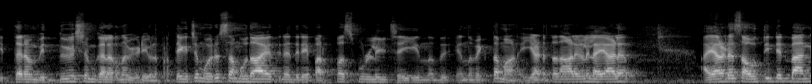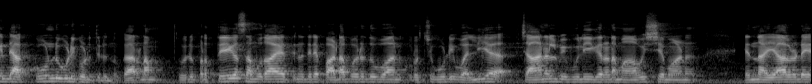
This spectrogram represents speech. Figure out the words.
ഇത്തരം വിദ്വേഷം കലർന്ന വീഡിയോകൾ. പ്രത്യേകിച്ചും ഒരു സമുദായത്തിനെതിരെ പർപ്പസ്ഫുള്ളി ചെയ്യുന്നത് എന്ന് വ്യക്തമാണ്. ഈ അടുത്ത നാളുകളിൽ അയാൾ അയാളുടെ സൗത്ത് ഇന്ത്യൻ ബാങ്കിന്റെ അക്കൗണ്ട് കൂടി കൊടുത്തിരുന്നു. കാരണം ഒരു പ്രത്യേക സമുദായത്തിനെതിരെ പടപൊരുതുവാൻ കുറച്ചുകൂടി വലിയ ചാനൽ വിപുലീകരണം ആവശ്യമാണ് എന്ന അയാളുടെ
